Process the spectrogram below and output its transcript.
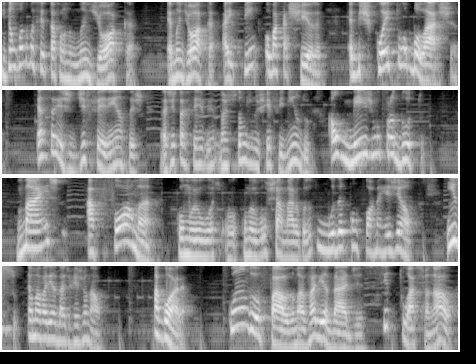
Então, quando você está falando mandioca, é mandioca, aipim ou macaxeira? É biscoito ou bolacha? Essas diferenças, a gente tá, nós estamos nos referindo ao mesmo produto, mas a forma como eu, como eu vou chamar o produto muda conforme a região. Isso é uma variedade regional. Agora, quando eu falo de uma variedade situacional,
